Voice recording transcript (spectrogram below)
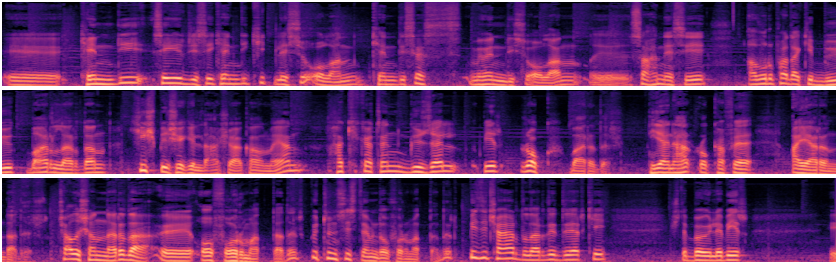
e, kendi seyircisi, kendi kitlesi olan, kendi ses mühendisi olan, e, sahnesi Avrupa'daki büyük barlardan hiçbir şekilde aşağı kalmayan hakikaten güzel bir rock barıdır. Yani hard rock kafe ayarındadır. Çalışanları da e, o formattadır. Bütün sistemi de o formattadır. Bizi çağırdılar dediler ki işte böyle bir e,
